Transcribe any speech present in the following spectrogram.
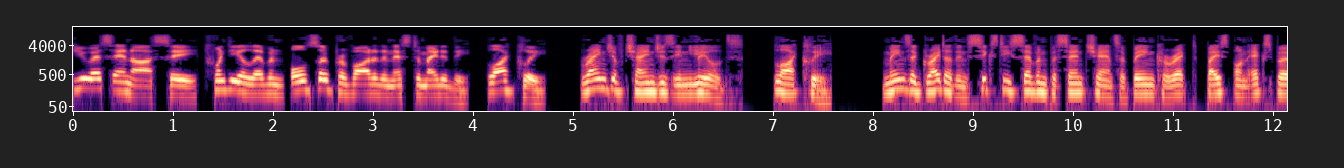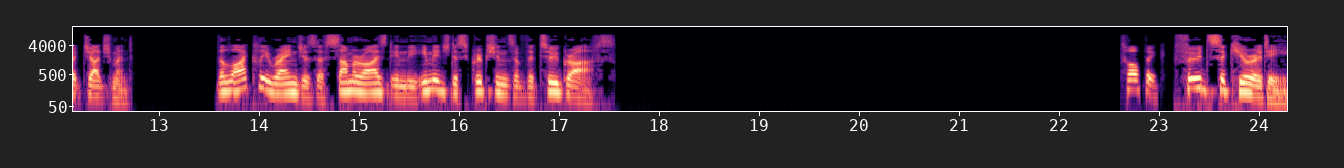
USNRC 2011 also provided an estimated the likely range of changes in yields likely means a greater than 67% chance of being correct, based on expert judgment. The likely ranges are summarized in the image descriptions of the two graphs. Topic: Food security.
